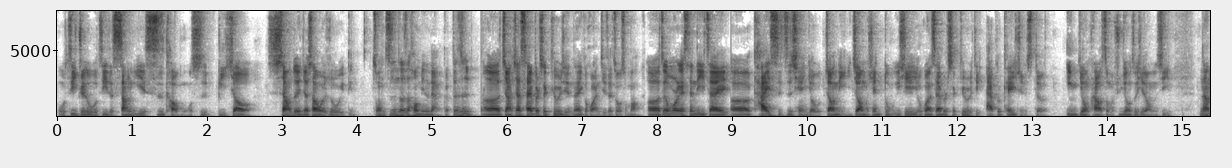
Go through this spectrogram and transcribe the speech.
我自己觉得我自己的商业思考模式比较相对人家稍微弱一点。总之那是后面的两个，但是呃，讲一下 cyber security 那一个环节在做什么。呃，这个 Morgan Stanley 在呃开始之前有叫你叫我们先读一些有关 cyber security applications 的应用，还有怎么去用这些东西。那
